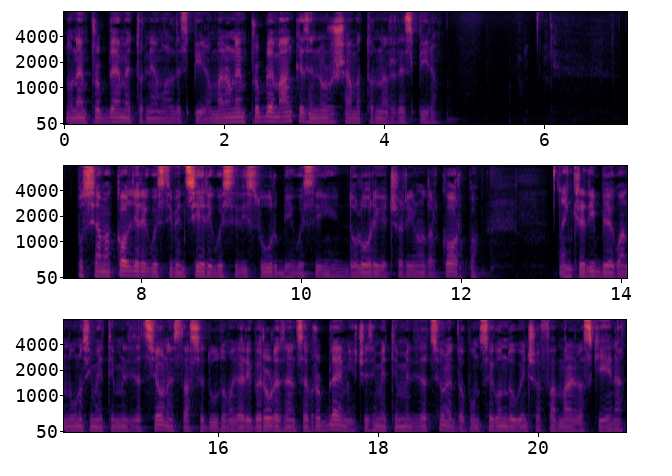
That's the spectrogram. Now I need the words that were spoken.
non è un problema e torniamo al respiro, ma non è un problema anche se non riusciamo a tornare al respiro. Possiamo accogliere questi pensieri, questi disturbi, questi dolori che ci arrivano dal corpo. È incredibile quando uno si mette in meditazione, sta seduto magari per ore senza problemi, ci si mette in meditazione e dopo un secondo comincia a far male la schiena,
